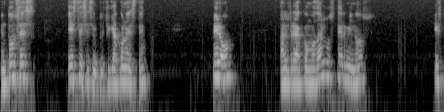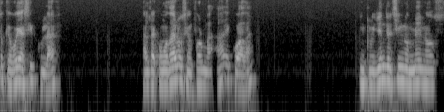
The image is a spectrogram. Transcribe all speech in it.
Entonces, este se simplifica con este, pero al reacomodar los términos, esto que voy a circular, al reacomodarlos en forma adecuada, incluyendo el signo menos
